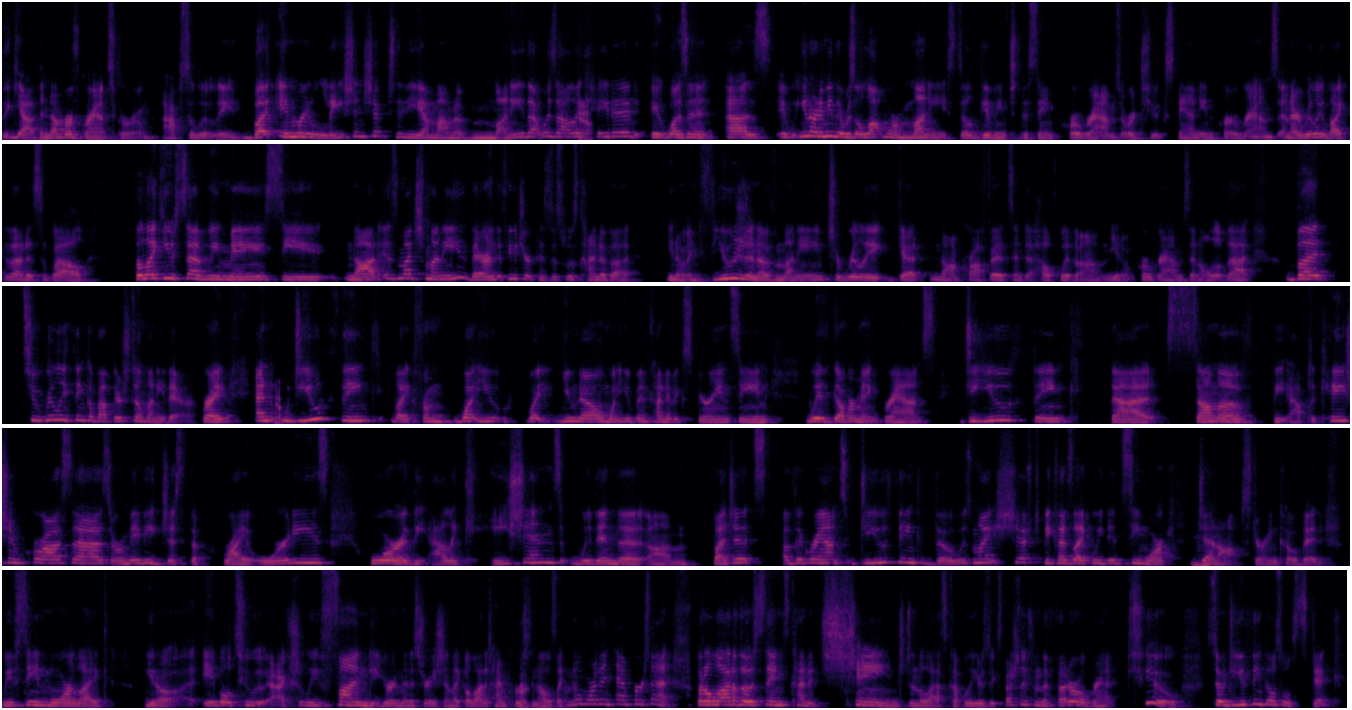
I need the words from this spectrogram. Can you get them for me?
yeah, the number of grants grew, absolutely. But in relationship to the amount of money that was allocated, yeah. it wasn't as, it, you know what I mean? There was a lot more money still giving to the same programs or to expanding programs. And I really liked that as well. But like you said, we may see not as much money there in the future because this was kind of a, you know, infusion of money to really get nonprofits and to help with, um, you know, programs and all of that. But to really think about there's still money there right and yep. do you think like from what you what you know and what you've been kind of experiencing with government grants do you think that some of the application process or maybe just the priorities or the allocations within the um, budgets of the grants do you think those might shift because like we did see more mm-hmm. gen ops during covid we've seen more like you know able to actually fund your administration. Like a lot of time personnel right. is like no more than 10% but a lot of those things kind of changed in the last couple of years especially from the federal grant too. So do you think those will stick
